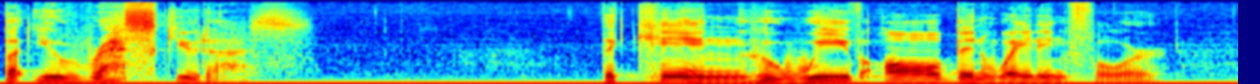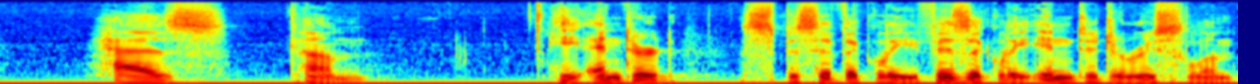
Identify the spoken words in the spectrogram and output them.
but you rescued us. the king who we've all been waiting for has come. He entered specifically, physically into Jerusalem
